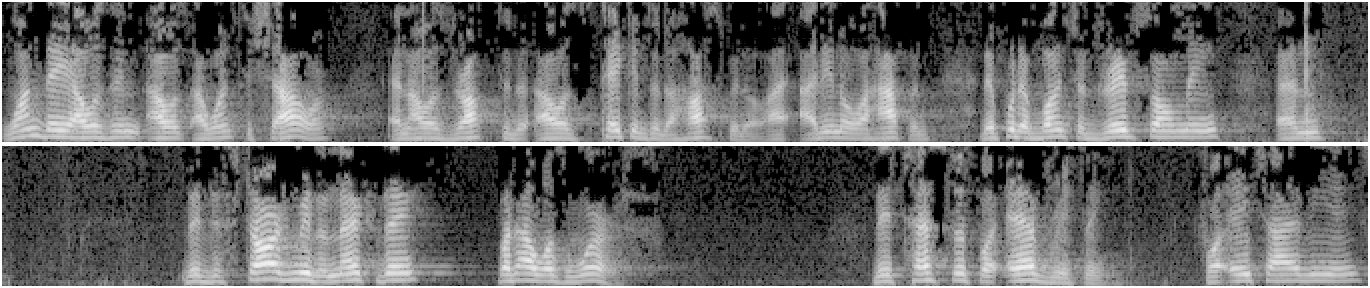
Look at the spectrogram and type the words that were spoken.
one day I was in, I was, I went to shower, and I was dropped to the, I was taken to the hospital. I, I didn't know what happened. They put a bunch of drips on me, and they discharged me the next day but I was worse. They tested for everything for HIV AIDS,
